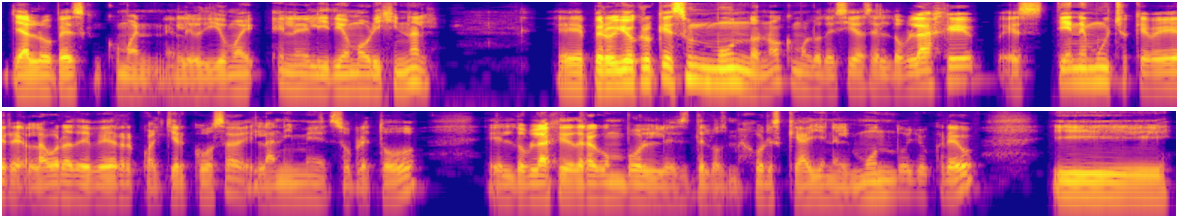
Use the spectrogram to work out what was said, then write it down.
ya lo ves como en el idioma, en el idioma original. Eh, pero yo creo que es un mundo, ¿no? Como lo decías, el doblaje es, tiene mucho que ver a la hora de ver cualquier cosa, el anime sobre todo. El doblaje de Dragon Ball es de los mejores que hay en el mundo, yo creo. Y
